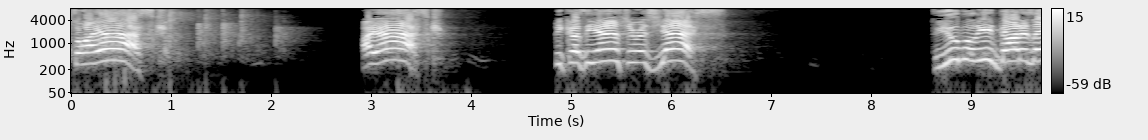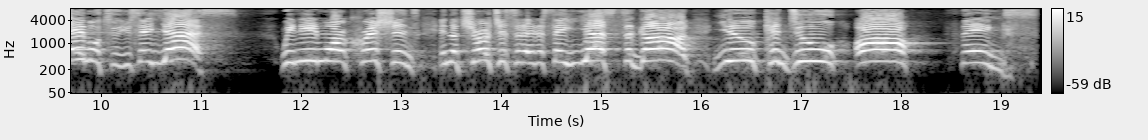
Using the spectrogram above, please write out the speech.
So I ask. I ask. Because the answer is yes. Do you believe God is able to? You say yes. We need more Christians in the churches today to say yes to God. You can do all things.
